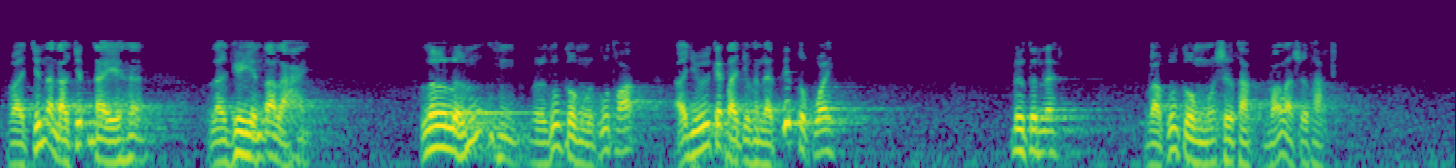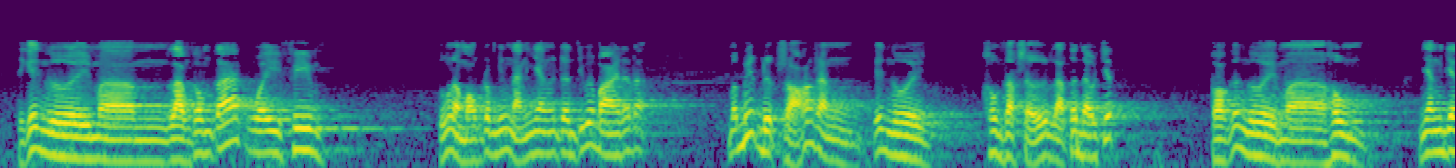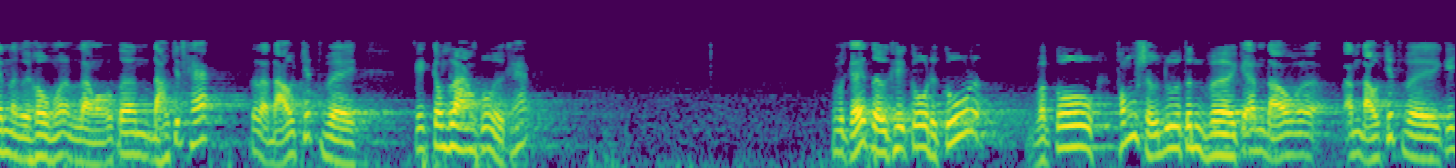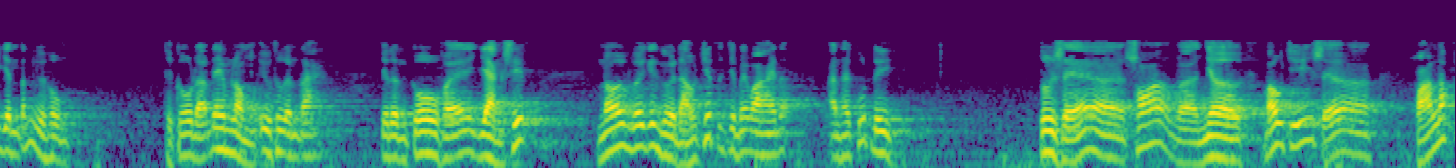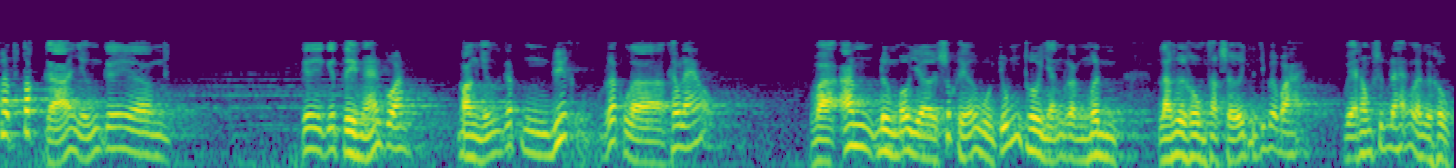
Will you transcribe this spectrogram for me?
Và chính anh đạo chích này là ghi anh ta lại. Lơ lửng, rồi cuối cùng là cứu thoát. Ở dưới các đài truyền hình là tiếp tục quay. Đưa tin lên. Và cuối cùng sự thật vẫn là sự thật thì cái người mà làm công tác quay phim cũng là một trong những nạn nhân trên chiếc máy bay đó đó. Mới biết được rõ rằng cái người hùng thật sự là tên đạo chích. Còn cái người mà hùng nhân danh là người hùng đó, là một tên đạo chích khác tức là đạo chích về cái công lao của người khác. Nhưng mà kể từ khi cô được cứu đó và cô phóng sự đưa tin về cái anh đạo anh đạo chích về cái danh tánh người hùng thì cô đã đem lòng yêu thương anh ta. Cho nên cô phải dàn xếp, nói với cái người đạo chích trên máy bay đó, anh hãy cút đi. Tôi sẽ ờ, xóa và nhờ báo chí sẽ ờ, hỏa lấp hết tất cả những cái ờ, cái cái tiền án của anh bằng những cách viết rất là khéo léo. Và anh đừng bao giờ xuất hiện ở quần chúng thừa nhận rằng mình là người hùng thật sự trên chiếc máy bay, vì anh không xứng đáng là người hùng.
